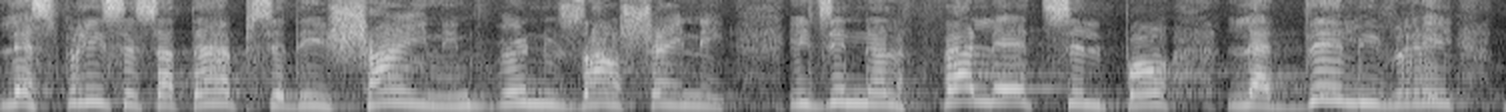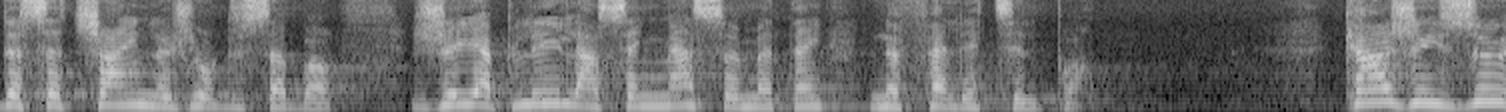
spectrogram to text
L'esprit, c'est Satan, puis c'est des chaînes. Il veut nous enchaîner. Il dit, ne fallait-il pas la délivrer de cette chaîne le jour du sabbat? J'ai appelé l'enseignement ce matin, ne fallait-il pas? Quand Jésus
